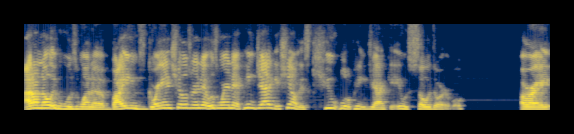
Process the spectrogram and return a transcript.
I don't know if it was one of Biden's grandchildren that was wearing that pink jacket. She on this cute little pink jacket. It was so adorable. All right.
